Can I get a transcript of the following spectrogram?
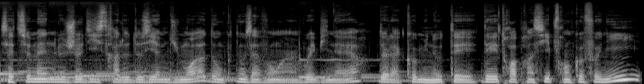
Cette semaine, le jeudi sera le deuxième du mois, donc nous avons un webinaire de la communauté des trois principes francophonie.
